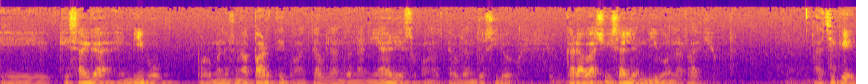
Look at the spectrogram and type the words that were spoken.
eh, que salga en vivo, por lo menos una parte, cuando esté hablando Nani Arias o cuando esté hablando Ciro Caraballo y sale en vivo en la radio. Así que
